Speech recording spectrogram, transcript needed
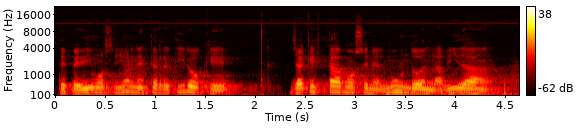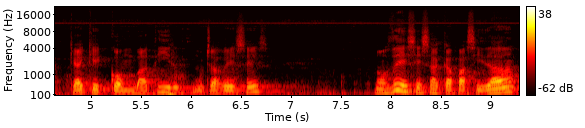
te pedimos, Señor, en este retiro que, ya que estamos en el mundo, en la vida que hay que combatir muchas veces, nos des esa capacidad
